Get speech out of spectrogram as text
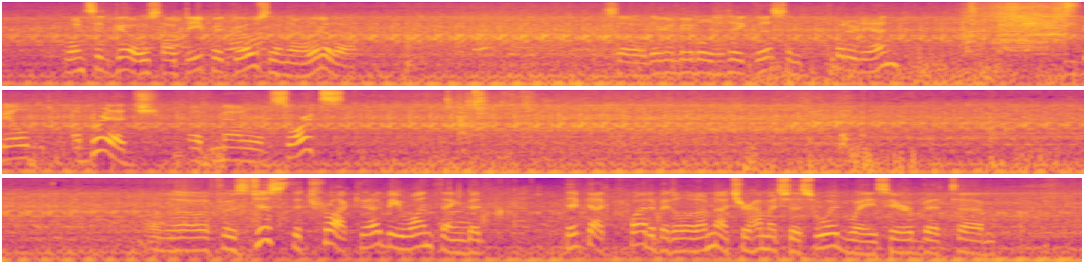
once it goes how deep it goes in there. Look at that. So they're going to be able to take this and put it in and build a bridge of matter of sorts. Although if it was just the truck, that'd be one thing, but they've got quite a bit of load. I'm not sure how much this wood weighs here, but um,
